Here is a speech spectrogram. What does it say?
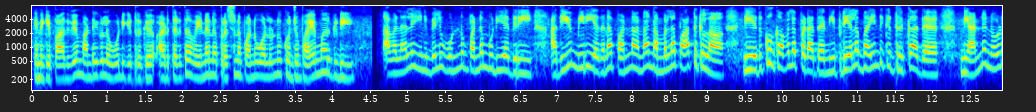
எனக்கு இப்ப அதுவே மண்டைக்குள்ள ஓடிக்கிட்டு இருக்கு. அடுத்தடுத்து அவ என்னென்ன பிரச்சனை பண்ணுவாளுன்னு கொஞ்சம் பயமா இருக்குடி. அவளால இனிமேல் ஒன்றும் பண்ண முடியாதுடி. அதையும் மீறி எதனா பண்ணானா நம்மளாம் பார்த்துக்கலாம் நீ எதுக்கும் கவலைப்படாத. நீ இப்படியெல்லாம் பயந்துக்கிட்டு இருக்காத. நீ அண்ணனோட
